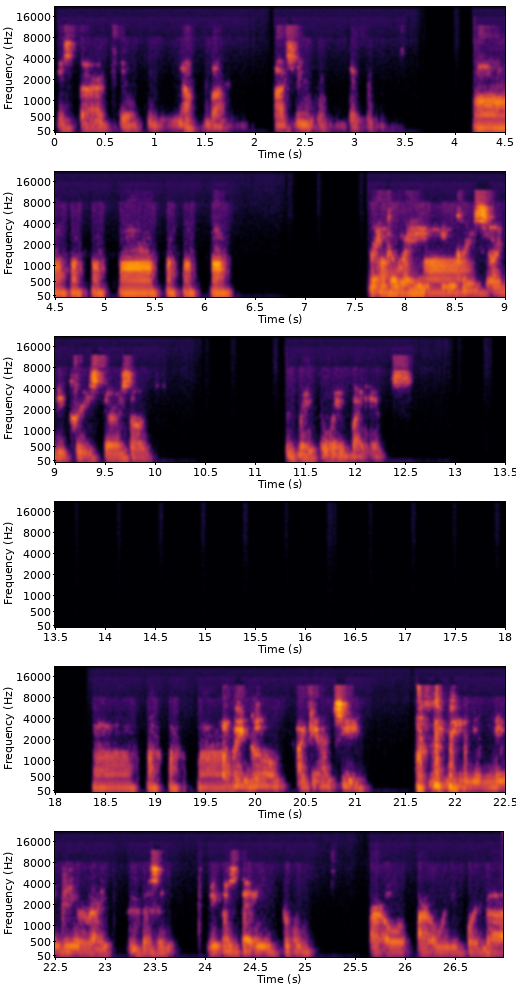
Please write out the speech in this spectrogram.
This character to knock back passing to Oh, ho, ho, ho, ho, ho, ho. breakaway Uh-huh. increase or decrease the result to break away by X. Okay, go. I cannot see. But maybe you- maybe you're right because it, because the improve are o- are only for the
